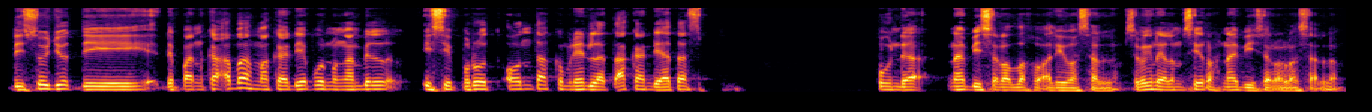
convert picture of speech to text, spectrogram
disujud di depan Ka'bah, maka dia pun mengambil isi perut onta kemudian diletakkan di atas pundak Nabi Shallallahu Alaihi Wasallam. Sebagian dalam sirah Nabi Shallallahu Alaihi Wasallam.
